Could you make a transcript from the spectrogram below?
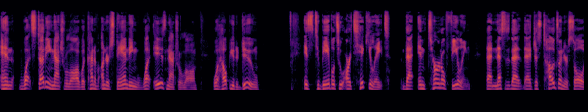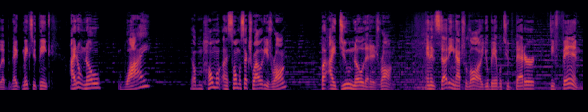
And what studying natural law, what kind of understanding what is natural law will help you to do is to be able to articulate that internal feeling that necess- that that just tugs on your soul that makes you think I don't know why homo- uh, homosexuality is wrong, but I do know that it is wrong. And in studying natural law, you'll be able to better defend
